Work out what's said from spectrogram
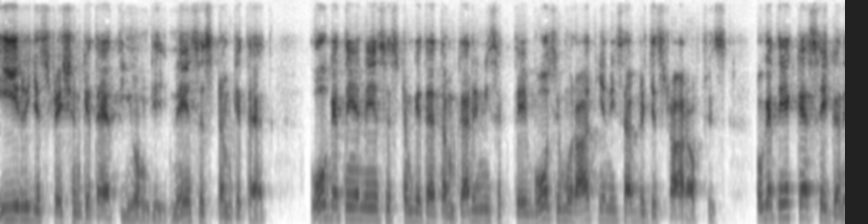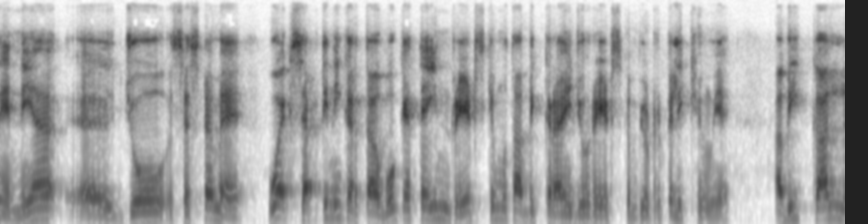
ई रजिस्ट्रेशन के तहत ही होंगी, नए सिस्टम के तहत। वो कहते हैं, नए सिस्टम के तहत हम कर ही नहीं सकते। वो से मुराद, यानी सब रजिस्ट्रार ऑफ़िस वो कहते हैं, कैसे करें? नया जो सिस्टम है वो एक्सेप्ट ही नहीं करता। वो कहते हैं, इन रेट्स के मुताबिक कराएँ जो रेट्स कंप्यूटर पे लिखे हुए हैं। अभी कल,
